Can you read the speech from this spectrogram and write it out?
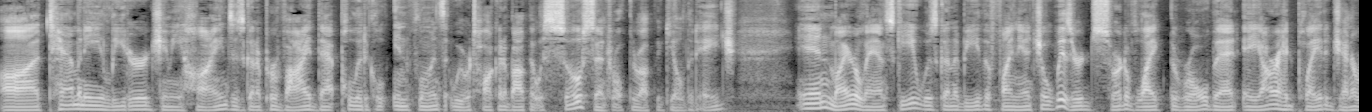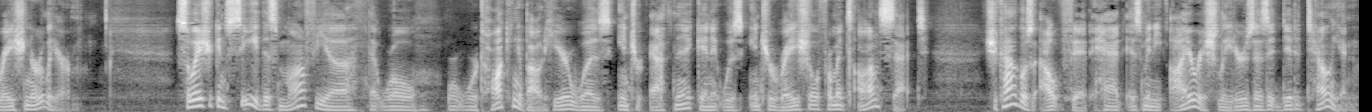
Uh, Tammany leader Jimmy Hines is going to provide that political influence that we were talking about that was so central throughout the Gilded Age. And Meyer Lansky was going to be the financial wizard, sort of like the role that AR had played a generation earlier. So, as you can see, this mafia that we're, we're talking about here was interethnic and it was interracial from its onset. Chicago's outfit had as many Irish leaders as it did Italian.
